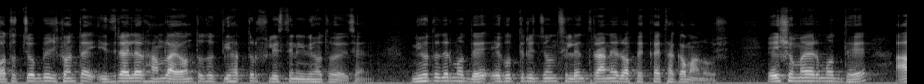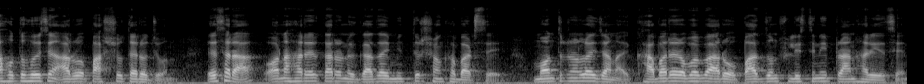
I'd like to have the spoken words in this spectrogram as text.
গত চব্বিশ ঘন্টায় ইসরায়েলের হামলায় অন্তত তিয়াত্তর ফিলিস্তিনি নিহত হয়েছেন। নিহতদের মধ্যে একত্রিশ জন ছিলেন ত্রাণের অপেক্ষায় থাকা মানুষ। এই সময়ের মধ্যে আহত হয়েছেন আরও পাঁচশো তেরো জন। এছাড়া অনাহারের কারণে গাজায় মৃত্যুর সংখ্যা বাড়ছে। মন্ত্রণালয় জানায়, খাবারের অভাবে আরও পাঁচজন ফিলিস্তিনি প্রাণ হারিয়েছেন।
